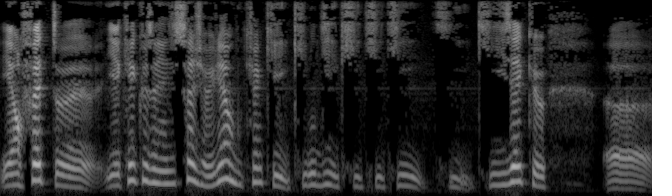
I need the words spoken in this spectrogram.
et en fait, euh, il y a quelques années de ça, j'avais lu un bouquin qui, me disait que euh,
